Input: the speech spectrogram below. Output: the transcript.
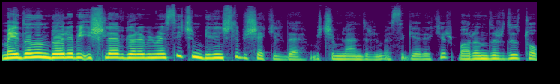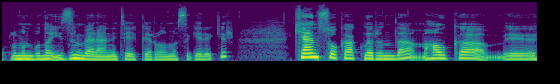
Meydanın böyle bir işlev görebilmesi için bilinçli bir şekilde biçimlendirilmesi gerekir. Barındırdığı toplumun buna izin veren nitelikleri olması gerekir. Kent sokaklarında halka e,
